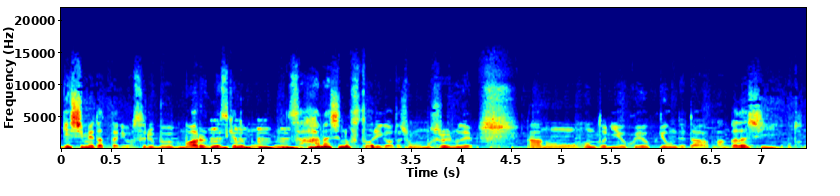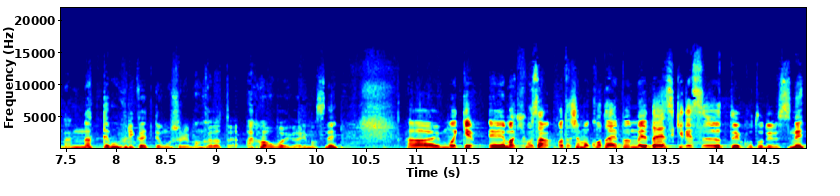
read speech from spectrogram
激しめだったりはする部分もあるんですけども話のストーリーが私も面白いのであの本当によくよく読んでた漫画だし大人になっても振り返って面白い漫画だった覚えがありますねはい。もう一件、えー、マキコさん。私も古代文明大好きです。ということでですね、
